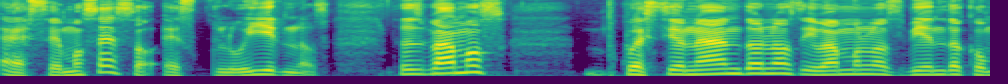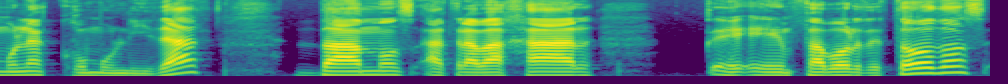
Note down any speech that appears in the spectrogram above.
hacemos eso, excluirnos. Entonces vamos cuestionándonos y vámonos viendo como una comunidad. Vamos a trabajar eh, en favor de todos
